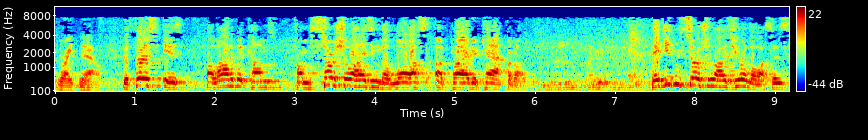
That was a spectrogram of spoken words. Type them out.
right now. The first is a lot of it comes from socializing the loss of private capital. They didn't socialize your losses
